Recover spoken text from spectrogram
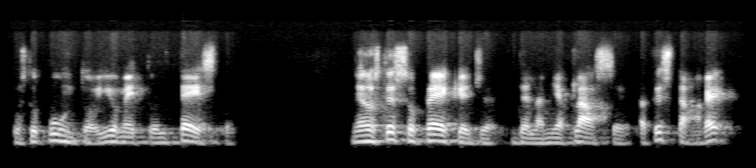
questo punto io metto il test nello stesso package della mia classe da testare,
